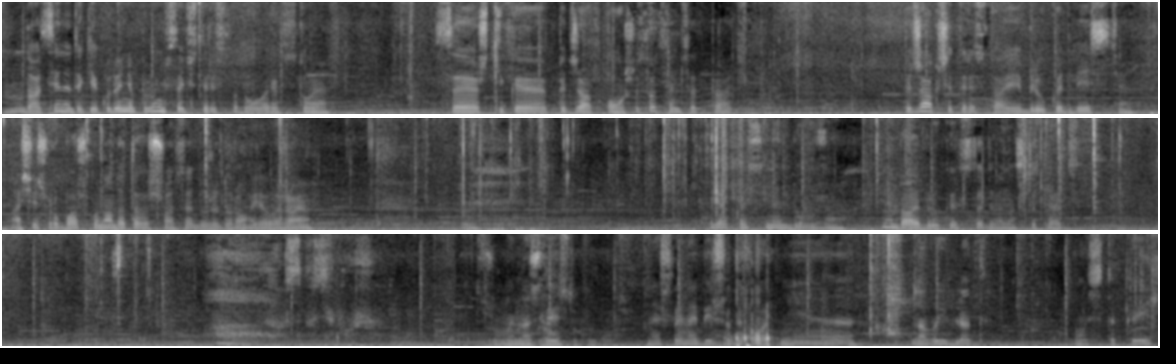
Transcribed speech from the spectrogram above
Ну так, да, ціни такі, куди не плюнь, все 400 доларів стоїть. Це ж тільки піджак. О, 675. Піджак 400 і брюки 200. А ще ж рубашку треба, то що, це дуже дорого, я вважаю. Якось не дуже. Ну так, да, і брюки 195. Господи Боже. Ми знайшли-. Знайшли найбільш адекватні на вигляд. Ось такий.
